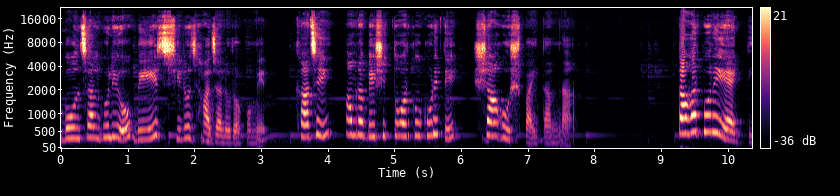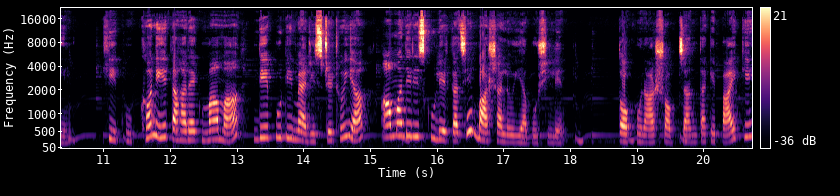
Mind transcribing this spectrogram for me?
বোলচালগুলিও বেশ ছিল ঝাঁঝালো রকমের। কাজেই আমরা বেশি তর্ক করিতে সাহস পাইতাম না। তাহার পরে একদিন কি কুক্ষণে তাহার এক মামা ডেপুটি ম্যাজিস্ট্রেট হইয়া আমাদের স্কুলের কাছে বাসা লইয়া বসিলেন। তখন আর সব জানতাকে পায় কে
